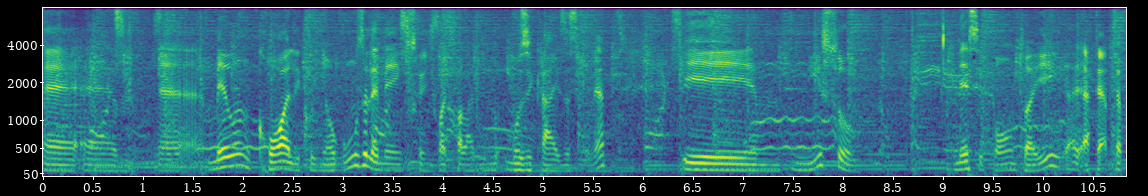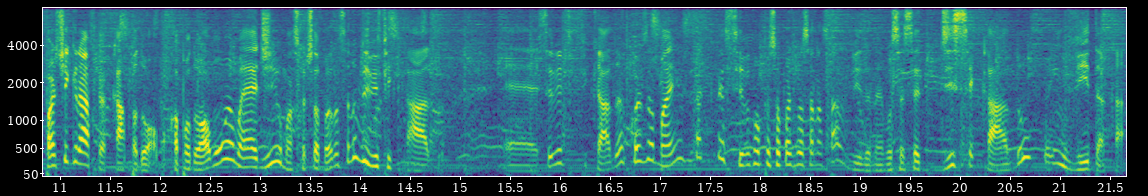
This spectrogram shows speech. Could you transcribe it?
é, é, é, melancólico em alguns elementos que a gente pode falar musicais assim, né? E nisso, nesse ponto aí, até, até a parte gráfica, a capa do álbum. A capa do álbum é o Ed, o mascote da banda, sendo vivificado. É, ser vivificado é a coisa mais agressiva que uma pessoa pode passar na sua vida, né? Você ser dissecado em vida, cara.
